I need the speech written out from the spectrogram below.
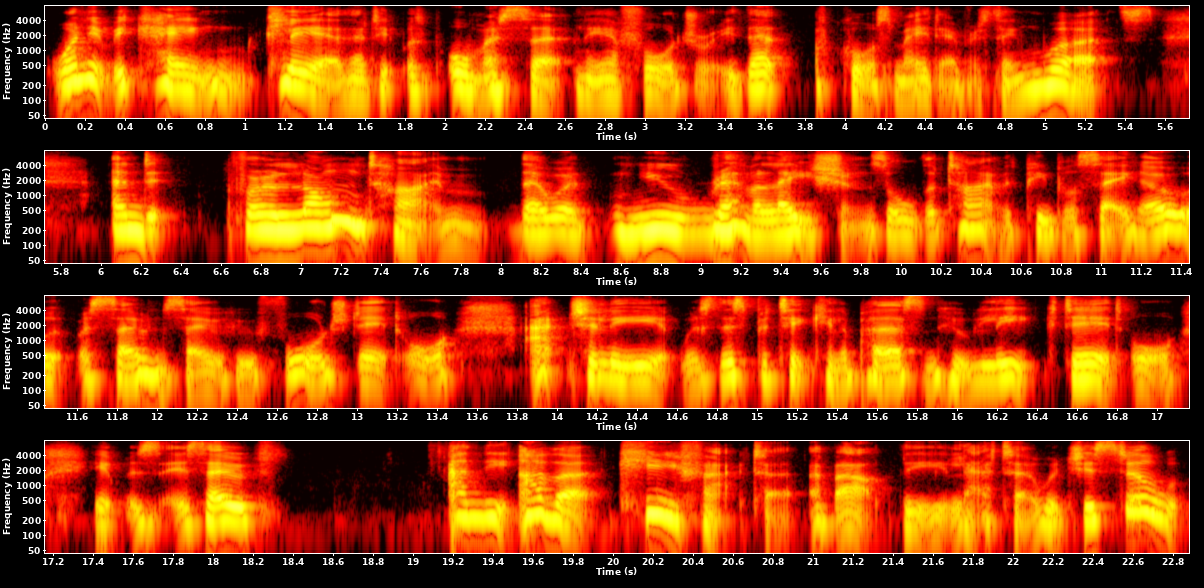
When it became clear that it was almost certainly a forgery, that of course made everything worse. And for a long time, there were new revelations all the time with people saying, oh, it was so and so who forged it, or actually it was this particular person who leaked it, or it was so. And the other key factor about the letter, which is still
